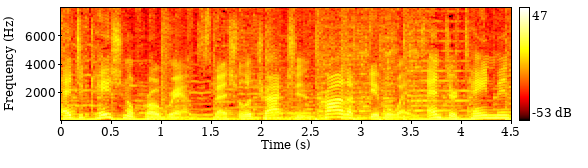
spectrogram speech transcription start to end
educational programs, special attractions, product giveaways, entertainment,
